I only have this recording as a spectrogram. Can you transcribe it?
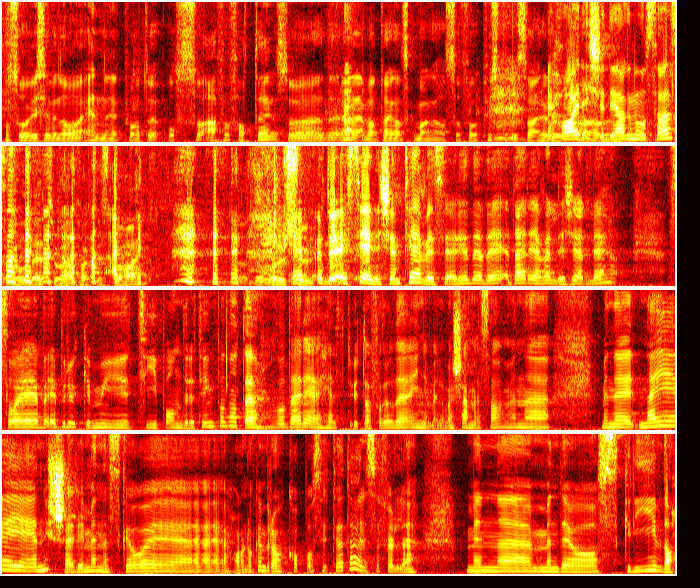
Og så Hvis vi nå ender på at du også er forfatter, så regner jeg med at det er ganske mange av oss som får pustebesvær. Jeg har ikke diagnose, altså. Jo, det tror jeg faktisk du har. Du, du har bare skjult den. Jeg, jeg ser ikke en TV-serie. Det, det, der er jeg veldig kjedelig. Så jeg, jeg, bruker mye tid på andre ting, på en måte. Og der er jeg helt utafor, og det er innimellom jeg skjemmes av. Men, eh, men jeg, nei, jeg er nysgjerrig menneske, og jeg har nok en bra kapasitet her, selvfølgelig. Men, eh, men det å skrive, da.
